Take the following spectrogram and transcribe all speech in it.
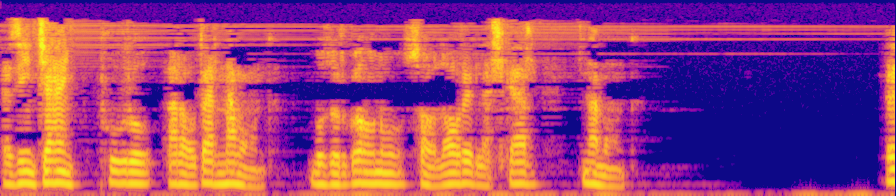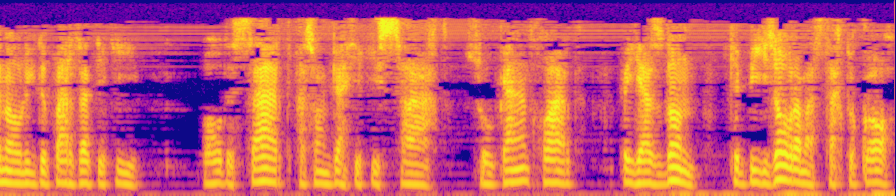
از این جنگ پور و برادر نماند. بزرگان و سالار لشکر نماند. بنالید و برزد یکی باد سرد پس آنگه یکی سخت سوگند خورد. به یزدان که بیزارم از تخت و گاه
